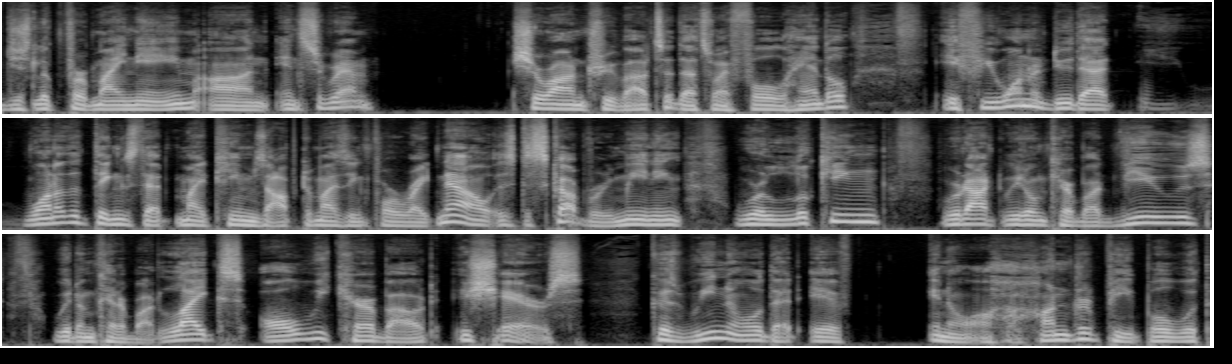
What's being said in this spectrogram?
just look for my name on Instagram, Sharran Srivatsaa. That's my full handle. If you want to do that, one of the things that my team's optimizing for right now is discovery, meaning we're looking, we're not, we don't care about views, we don't care about likes. All we care about is shares. Because we know that if you know a hundred people with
